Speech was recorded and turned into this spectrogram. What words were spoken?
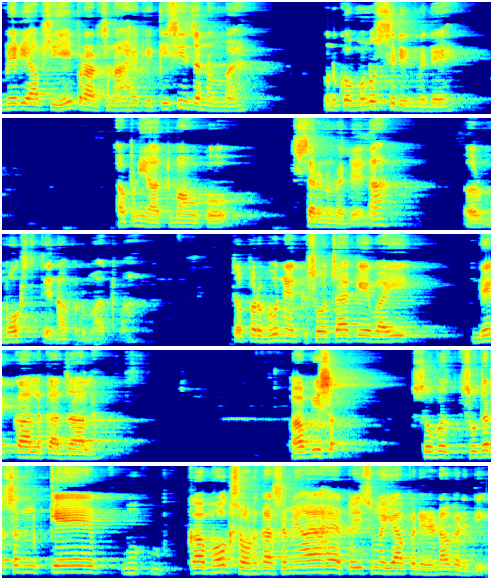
मेरी आपसे यही प्रार्थना है कि किसी जन्म में उनको मनुष्य शरीर मिले अपनी आत्माओं को शरण में लेना और मोक्ष देना परमात्मा। तो प्रभु ने सोचा कि भाई, देख काल का जाल, अब इस सुदर्शन के का मोक्ष होने का समय आया है तो इसमें यह प्रेरणा बढ़ दी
